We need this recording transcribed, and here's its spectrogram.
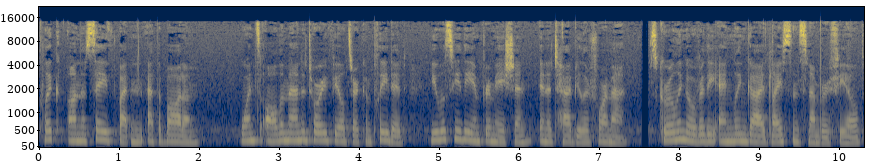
Click on the Save button at the bottom. Once all the mandatory fields are completed, you will see the information in a tabular format. Scrolling over the Angling Guide license number field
